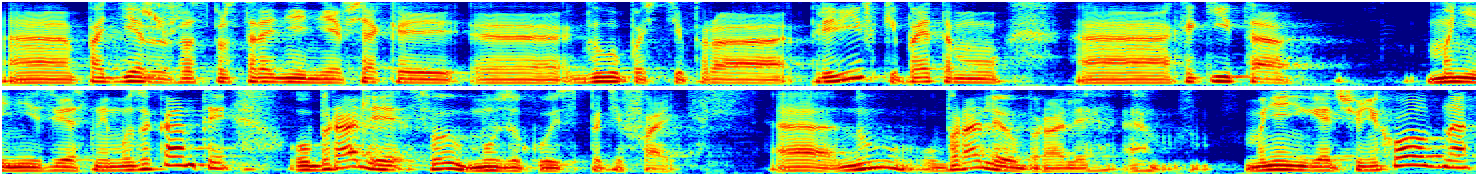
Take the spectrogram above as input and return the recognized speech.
э, поддерживаешь распространение всякой глупости про прививки, поэтому какие-то мне неизвестные музыканты убрали свою музыку из Spotify. Э, ну, убрали, убрали. Э, мне, не еще не холодно,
